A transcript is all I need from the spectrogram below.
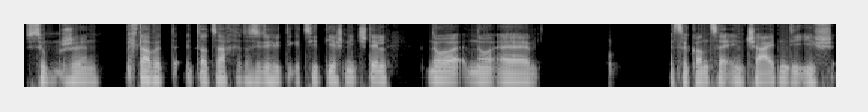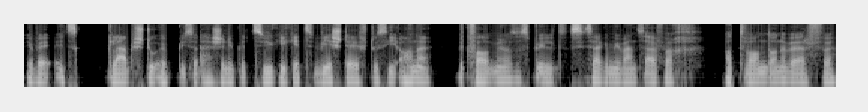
super schön. Ich glaube tatsächlich, dass in der heutigen Zeit die Schnittstelle noch, noch äh, so ganz entscheidende ist. Eben, jetzt glaubst du etwas oder hast eine Überzeugung, jetzt wie stellst du sie an? Gefällt mir also das Bild. Sie sagen, wir wollen es einfach an die Wand anwerfen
